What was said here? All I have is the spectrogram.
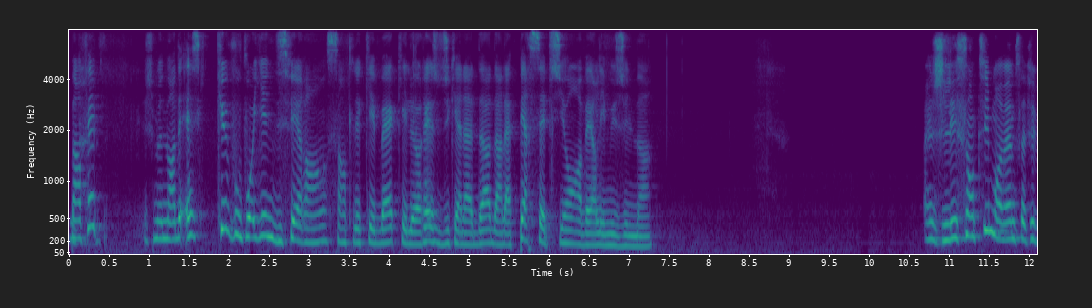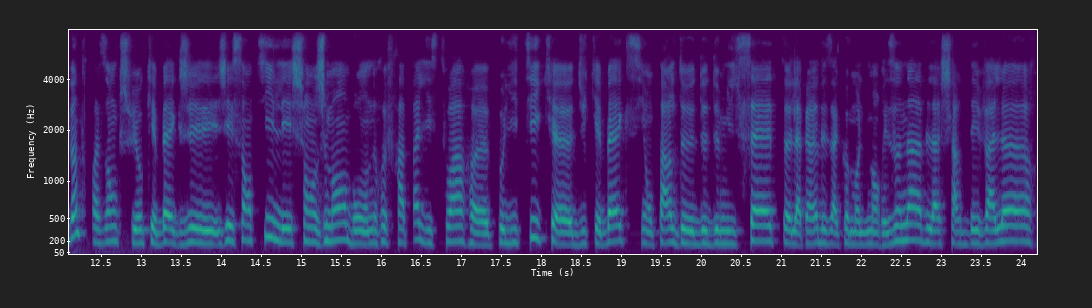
Mais en fait, je me demandais, est-ce que vous voyez une différence entre le Québec et le reste du Canada dans la perception envers les musulmans? Euh, je l'ai senti moi-même, ça fait 23 ans que je suis au Québec. J'ai senti les changements. Bon, on ne refera pas l'histoire euh, politique euh, du Québec si on parle de, 2007, la période des accommodements raisonnables, la charte des valeurs,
